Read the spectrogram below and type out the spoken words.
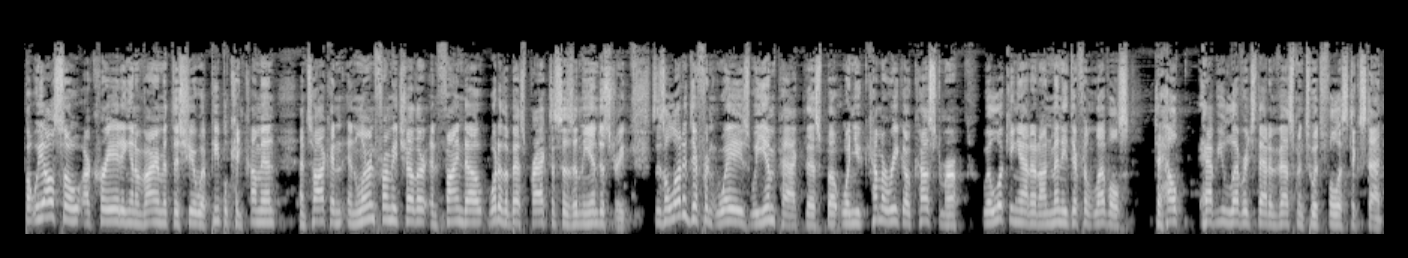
But we also are creating an environment this year where people can come in and talk and, and learn from each other and find out what are the best practices in the industry. So there's a lot of different ways we impact this, but when you become a Ricoh customer, we're looking at it on many different levels to help have you leverage that investment to its fullest extent.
